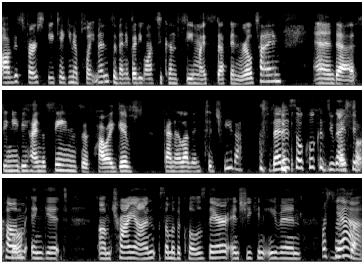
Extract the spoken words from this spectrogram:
August 1st, be taking appointments if anybody wants to come see my stuff in real time and uh, see me behind the scenes of how I give Canela Vintage vida. That is so cool because you guys That's can so come cool. and get um, try on some of the clothes there, and she can even. Yeah.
